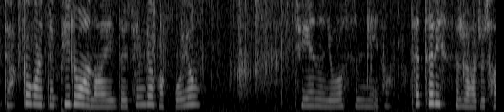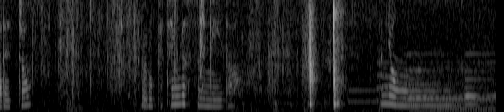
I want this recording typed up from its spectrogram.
이제 학교 갈 때 필요한 아이들 챙겨갔고요. 뒤에는 이렇습니다. 테트리스를 아주 잘했죠? 이렇게 챙겼습니다. 안녕.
